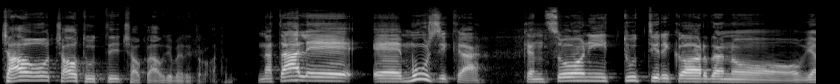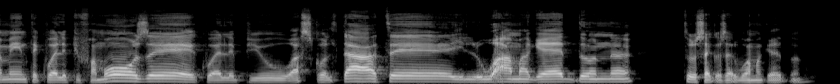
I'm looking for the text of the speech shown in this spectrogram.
Ciao, ciao a tutti. Ciao Claudio, ben ritrovato. Natale è musica, canzoni, tutti ricordano ovviamente quelle più famose, quelle più ascoltate, il Wamageddon. Tu lo sai cos'è il Wamageddon?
